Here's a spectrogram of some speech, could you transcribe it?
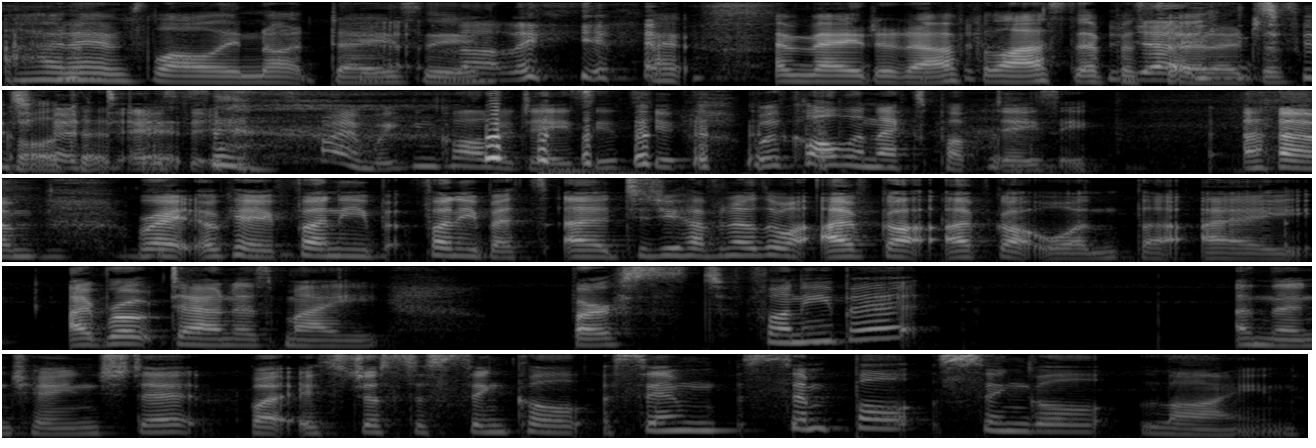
Her name's Lolly, not Yeah, Daisy. Lolly. Yeah. I, I made it up. Last episode, you I just called yeah, her Daisy. It's fine. We can call her Daisy. It's cute. We'll call the next pup Daisy. Um, right. Okay. Funny, funny bits. Uh, did you have another one? I've got. I've got one that I I wrote down as my first funny bit, and then changed it. But it's just a single, sim, simple single line.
